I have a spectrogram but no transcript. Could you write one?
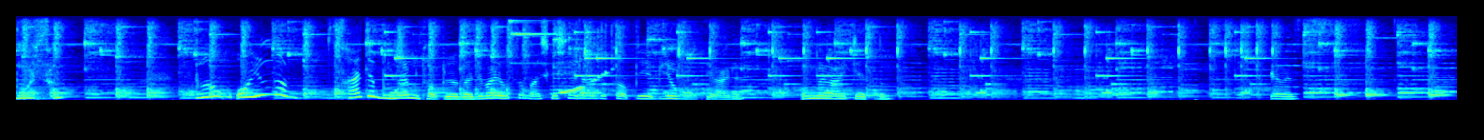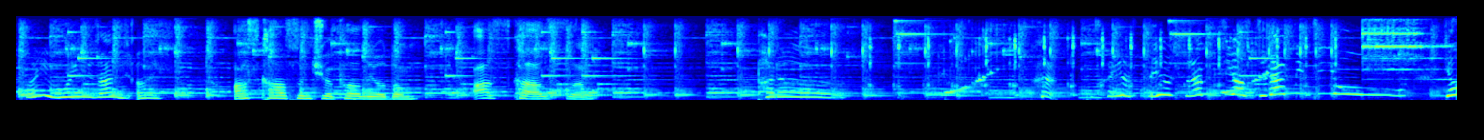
Burada. Sadece bunları mı topluyoruz acaba yoksa başka şeyler de toplayabiliyor muyuz yani? Onu merak ettim. Evet. Ay bu oyun güzelmiş. Ay. Az kalsın çöpe alıyordum. Az kalsın. Para. Hayır, hayır süren bitiyor. Süren bitiyor. Ya.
